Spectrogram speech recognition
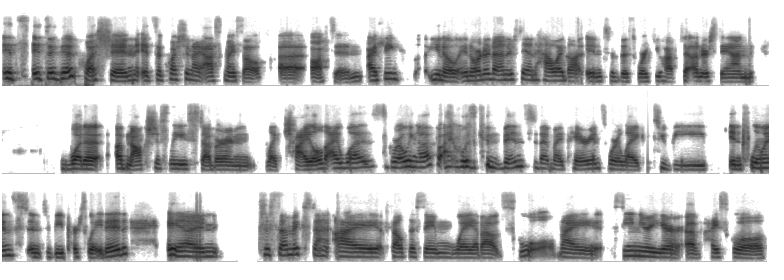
It's it's a good question. It's a question I ask myself uh, often. I think you know, in order to understand how I got into this work, you have to understand what a obnoxiously stubborn like child I was growing up. I was convinced that my parents were like to be influenced and to be persuaded, and to some extent, I felt the same way about school. My senior year of high school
